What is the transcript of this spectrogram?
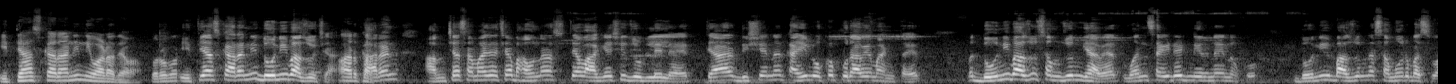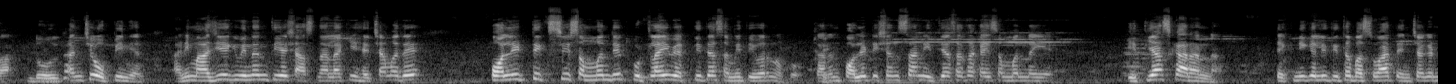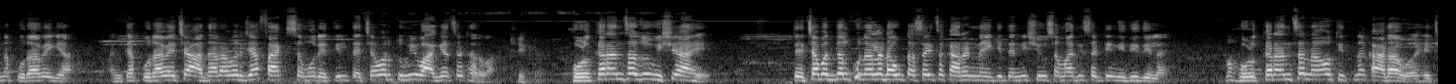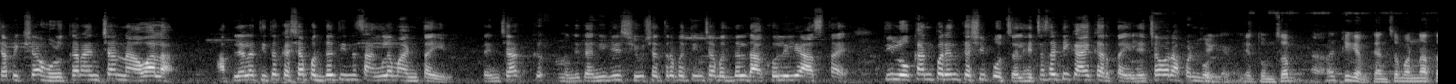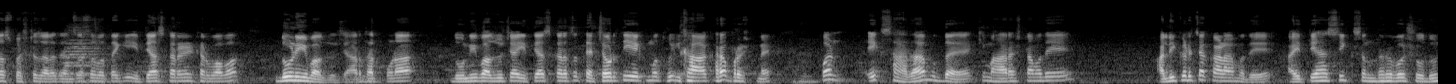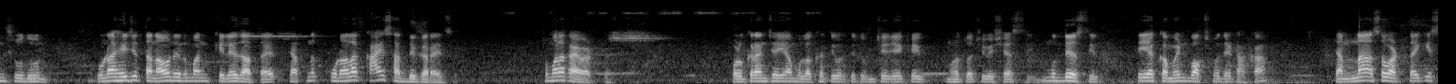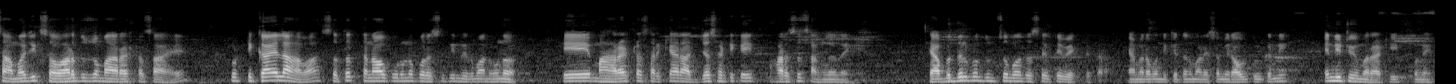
इतिहासकारांनी निवाडा द्यावा. बरोबर? इतिहासकारांनी दोन्ही बाजूच्या. कारण आमच्या समाजाच्या भावना त्या वाग्याशी जुडलेल्या आहेत. त्या दिशेनं काही लोक पुरावे मांडतायत. मग दोन्ही बाजू समजून घ्याव्यात. वन साइडेड निर्णय नको. दोन्ही बाजूंना समोर बसवा. दोघांचे ओपिनियन. आणि माझी एक विनंती आहे शासनाला की ह्याच्यामध्ये पॉलिटिक्सशी संबंधित कुठलाही व्यक्ती त्या समितीवर नको. कारण पॉलिटिशियन्सचा आणि इतिहासाचा काही संबंध नाहीये. इतिहासकारांना टेक्निकली तिथं बसवा त्यांच्याकडनं पुरावे घ्या आणि त्या पुराव्याच्या आधारावर ज्या फॅक्ट समोर येतील त्याच्यावर तुम्ही वाग्याचं ठरवा. ठीक आहे. होळकरांचा जो विषय आहे त्याच्याबद्दल कुणाला डाऊट असायचं कारण नाही की त्यांनी शिवसमाधीसाठी निधी दिलाय. मग होळकरांचं नाव तिथनं काढावं ह्याच्यापेक्षा होळकरांच्या नावाला आपल्याला तिथं कशा पद्धतीनं चांगलं मांडता येईल? त्यांच्या क- म्हणजे त्यांनी जी शिवछत्रपतींच्या बद्दल दाखवलेली आस्था आहे ती लोकांपर्यंत कशी पोचेल ह्याच्यासाठी काय करता येईल? ह्याच्यावर आपण बोललो हे तुमचं ठीक आहे. त्यांचं म्हणणं आता स्पष्ट झालं. त्यांचं असं आहे की इतिहासकारांनी ठरवावं दोन्ही बाजूचे. अर्थात पुन्हा दोन्ही बाजूच्या इतिहासकाराचं त्याच्यावरती एकमत होईल का हा खरा प्रश्न आहे. पण एक साधा मुद्दा आहे की महाराष्ट्रामध्ये अलीकडच्या काळामध्ये ऐतिहासिक संदर्भ शोधून शोधून पुन्हा हे जे तणाव निर्माण केले जात आहेत त्यातनं कुणाला काय साध्य करायचं? तुम्हाला काय वाटतं? होळकरांच्या या मुलाखतीवरती तुमचे जे काही महत्त्वाचे विषय असतील मुद्दे असतील ते या कमेंट बॉक्समध्ये टाका. त्यांना असं वाटतं आहे की सामाजिक सौहार्द जो महाराष्ट्राचा आहे तो टिकायला हवा सतत तणावपूर्ण परिस्थिती निर्माण होणं हे महाराष्ट्रासारख्या राज्यासाठी काही फारसं चांगलं नाही. आहे त्याबद्दल पण तुमचं मत असेल ते व्यक्त करा. कॅमेरामन निकेतन माणेसा मी Rahul Kulkarni N D T V Marathi Pune.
